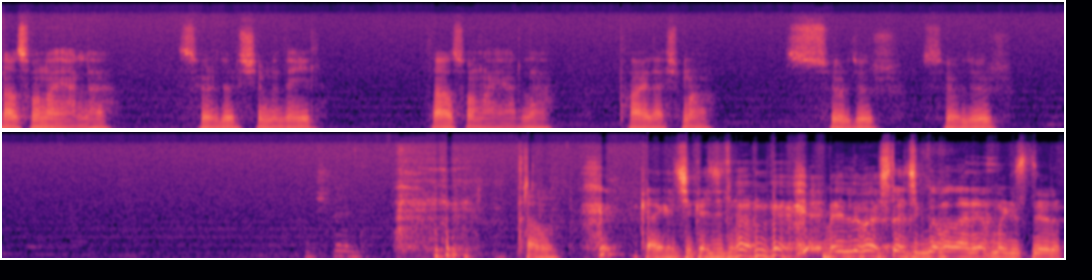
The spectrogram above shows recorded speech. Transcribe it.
Daha sonra ayarla. Sürdür. Şimdi değil. Daha sonra ayarla. Paylaşma. Sürdür. Sürdür. Tamam. Kanka çık acıdan. Belli başlı açıklamalar yapmak istiyorum.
